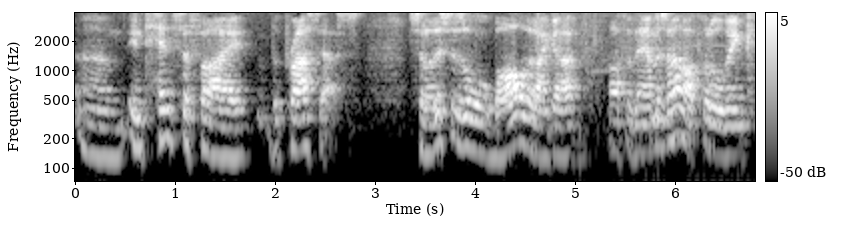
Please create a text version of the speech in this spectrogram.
um, intensify the process. So this is a little ball that I got off of Amazon. I'll put a link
